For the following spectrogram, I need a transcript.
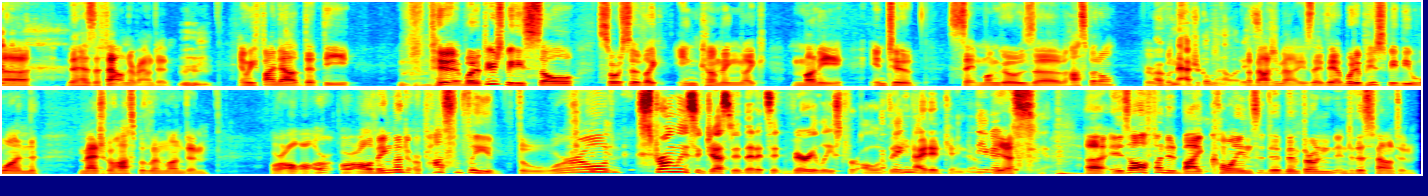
uh, that has a fountain around it, mm-hmm. and we find out that the what appears to be the sole source of like incoming like money into St. Mungo's uh, hospital or Of magical melodies. of Mountain Maladies. They, they what appears to be the one magical hospital in London or all, or, or all of England, or possibly the world. Strongly suggested that it's at very least for all of the think United Kingdom. The United yes, Kingdom, yeah. uh, is all funded by coins that have been thrown into this fountain.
